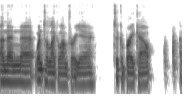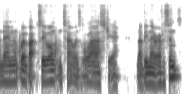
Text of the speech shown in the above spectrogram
and then uh, went to Legoland for a year, took a break out, and then went back to Alton Towers last year. And I've been there ever since.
